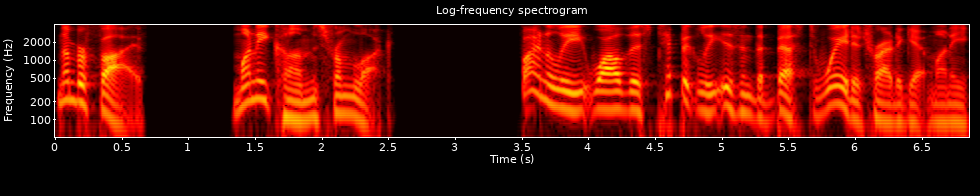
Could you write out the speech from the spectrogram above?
Number 5. Money comes from luck. Finally, while this typically isn't the best way to try to get money,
